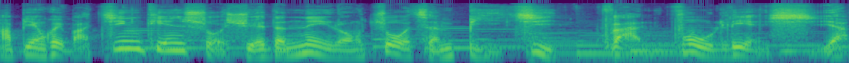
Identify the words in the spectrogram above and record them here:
他便会把今天所学的内容做成笔记，反复练习呀，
